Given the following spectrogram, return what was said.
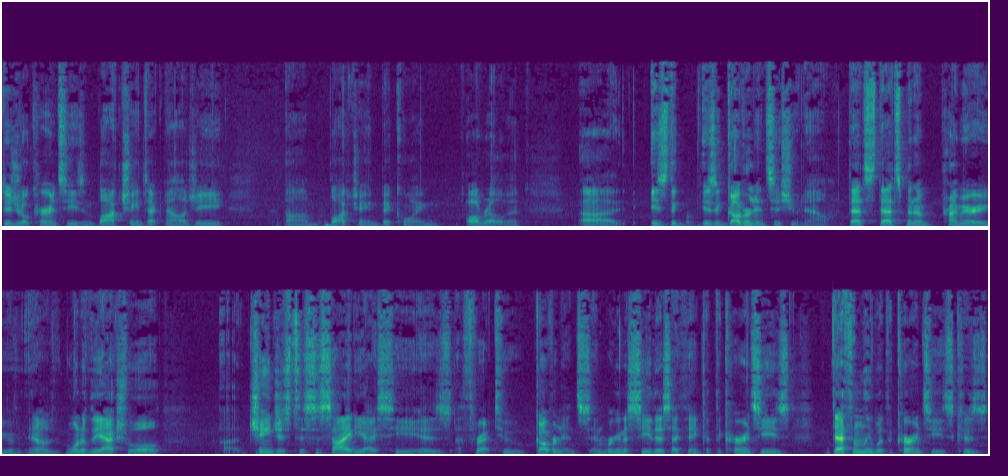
digital currencies and blockchain technology, um, blockchain, Bitcoin, all relevant uh, is the is a governance issue now. That's that's been a primary, you know, one of the actual uh, changes to society I see is a threat to governance, and we're going to see this, I think, at the currencies, definitely with the currencies, because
